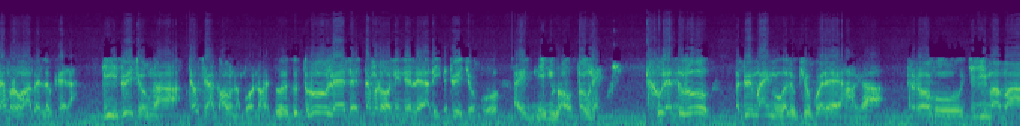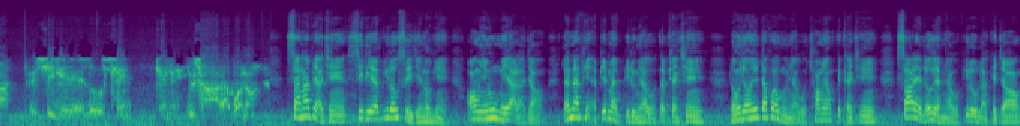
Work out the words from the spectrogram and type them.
တက်မတော်ကပဲလုပ်ခဲ့တာဒီအတွေ့အကြုံကကြောက်စရာကောင်းတာပေါ့နော်သူတို့လည်းတက်မတော်အနေနဲ့လည်းအဲ့ဒီအတွေ့အကြုံကိုအဲ့နေပြီးပါတော့သုံးတယ်အခုလည်းသူတို့အတွင်းပိုင်းကိုအဲ့လိုဖြိုကွဲတဲ့ဟာက တော်တော်ကိုကြီးကြီးမားမားရှိနေတယ်လို့ထင်ထင်တယ်ယူဆရတာပေါ့နော်ဆန္ဒပြခြင်း CDM ပြုလုပ်စေခြင်းတို့ဖြင့်အောင်မြင်မှုမရတာကြောင့်လက်နက်ဖြင့်အပြစ်မဲ့ပြည်သူများကိုတပ်ဖြတ်ခြင်းလုံခြုံရေးတပ်ဖွဲ့ဝင်များကိုချောင်းမြောင်းပစ်ခတ်ခြင်းစတဲ့လုပ်ရများကိုပြုလုပ်လာခဲ့ကြောင်း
